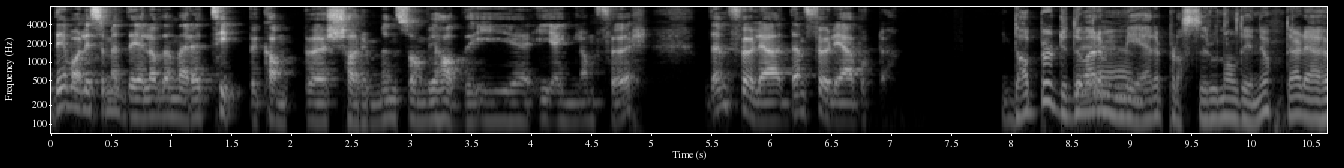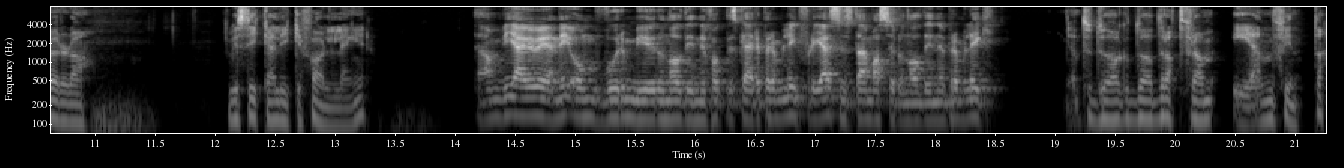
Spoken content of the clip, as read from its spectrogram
det var liksom en del av den der tippekampsjarmen som vi hadde i, i, England før. Den føler, jeg, den føler jeg er borte. Da burde det være mer plass til Ronaldinho, det er det jeg hører da. Hvis det ikke er like farlig lenger. Ja, vi er jo enige om hvor mye Ronaldinho faktisk er i Premier League, fordi jeg syns det er masse Ronaldinho i Premier League. Ja, du, har, du, har, dratt fram én finte.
